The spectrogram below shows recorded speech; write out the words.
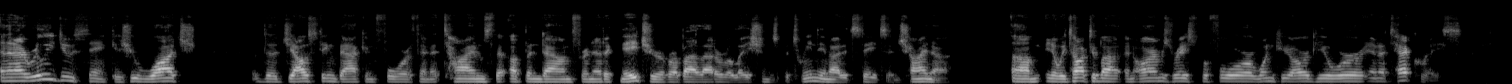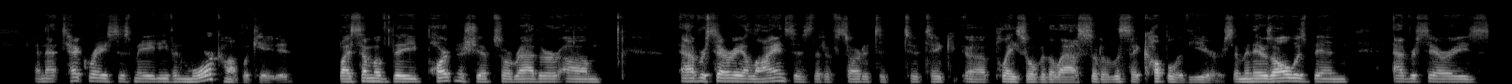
And then I really do think as you watch the jousting back and forth and at times the up and down frenetic nature of our bilateral relations between the United States and China. Um, you know, we talked about an arms race before. One could argue we're in a tech race. And that tech race is made even more complicated by some of the partnerships or rather um, adversary alliances that have started to, to take uh, place over the last sort of let's say couple of years i mean there's always been adversaries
